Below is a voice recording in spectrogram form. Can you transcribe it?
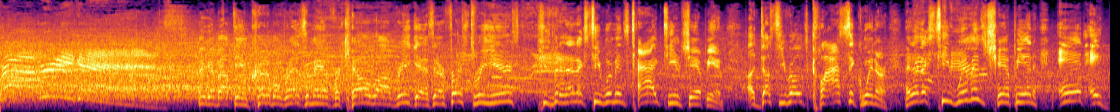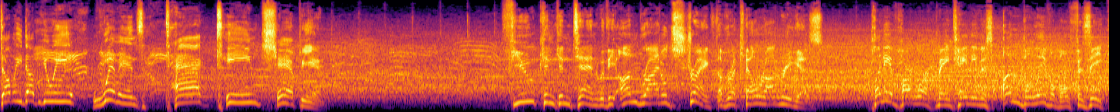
Rodriguez. Think about the incredible resume of Raquel Rodriguez. In her first three years, she's been an NXT Women's Tag Team Champion, a Dusty Rhodes Classic winner, an NXT Women's Champion, and a WWE Women's Tag Team Champion. Few can contend with the unbridled strength of Raquel Rodriguez. Plenty of hard work maintaining this unbelievable physique.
